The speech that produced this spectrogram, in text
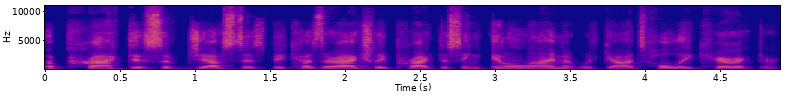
the practice of justice because they're actually practicing in alignment with God's holy character.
